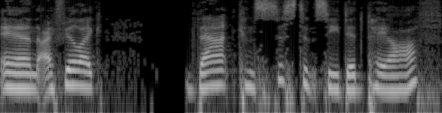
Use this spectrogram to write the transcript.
And I feel like that consistency did pay off.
